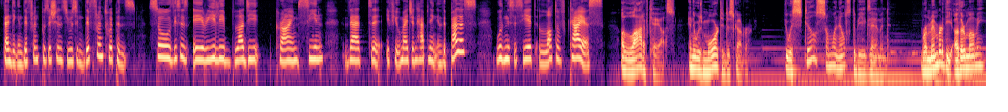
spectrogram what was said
standing in different positions, using different weapons. So this is a really bloody crime scene that, uh, if you imagine happening in the palace, would necessitate a lot of chaos. A lot of chaos, and there was more to discover. There was still someone else to be examined. Remember the other mummy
